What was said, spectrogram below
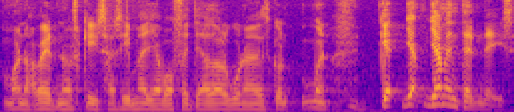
bueno, a ver, no es que así me haya bofeteado alguna vez con... Bueno, que ya, me entendéis.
